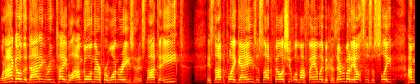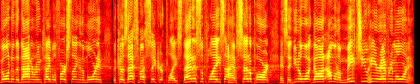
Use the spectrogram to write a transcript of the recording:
when I go to the dining room table, I'm going there for one reason. It's not to eat, it's not to play games, it's not to fellowship with my family because everybody else is asleep. I'm going to the dining room table first thing in the morning because that's my secret place. That is the place I have set apart and said, "You know what, God, I'm going to meet you here every morning."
